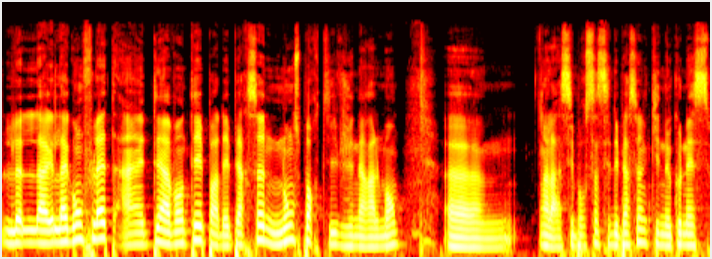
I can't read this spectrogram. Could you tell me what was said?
la, gonflette a été inventée par des personnes non sportives généralement. Euh, voilà, c'est pour ça, c'est des personnes qui ne connaissent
